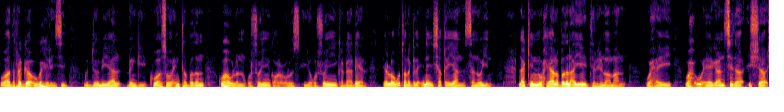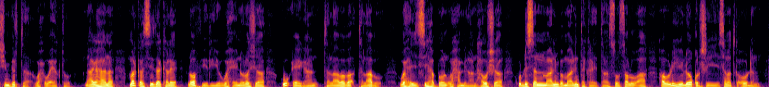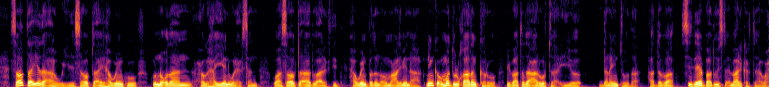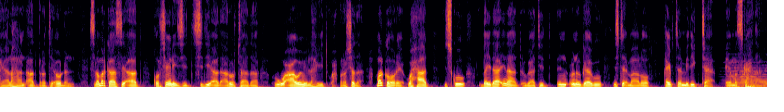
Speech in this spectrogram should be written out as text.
oo aad ragga uga helaysid guddoomiyaal bangi kuwaasoo inta badan ku howlan qorshooyinka culculus iyo qorshooyinka dhaadheer ee loogu talagalay inay shaqeeyaan sanooyin. Laakiin waxyaalo badan ayay tilmaamaan. Waxay wax u eegaan sida isha shimbirta wax u eegto. Naagahana marka sida kale loo fiiriyo waxay nolosha u eegaan tallaababa tallaabo waxay si habboon u xamilaan hawsha ku dhisan maalinba maalinta kale taasoo sal u ah howlihii loo qorsheeyey sanadka oo dhan. Sababta iyada ah weeye sababta ay haweenku u noqdaan xoghayeen wanaagsan waa sababta aad u aragtid haween badan oo macalimiin ah. Ninka uma dulqaadan karo dhibaatada carruurta iyo danayntooda haddaba sidee baad u isticmaali kartaa waxyaalahan aad baratay oo dhan? Islamarkaasi aad qorsheynaysid sidii aad caruurtaada ugu caawimi lahayd waxbarashada. Marka hore waxaad isku daydaa inaad ogaatid in cunugaagu isticmaalo qeybta midigta ee maskaxda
